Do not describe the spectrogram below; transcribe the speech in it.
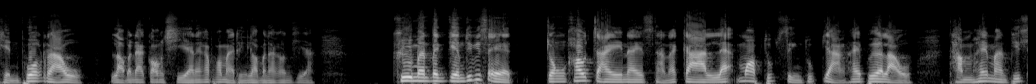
เห็นพวกเราเหล่าบรรดากองเชียร์นะครับเขาหมายถึงเหล่าบรรดากองเชียร์คือมันเป็นเกมที่พิเศษ จงเข้าใจในสถานการณ์และมอบทุกสิ่งทุกอย่างให้เพื่อเราทำให้มันพิเศ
